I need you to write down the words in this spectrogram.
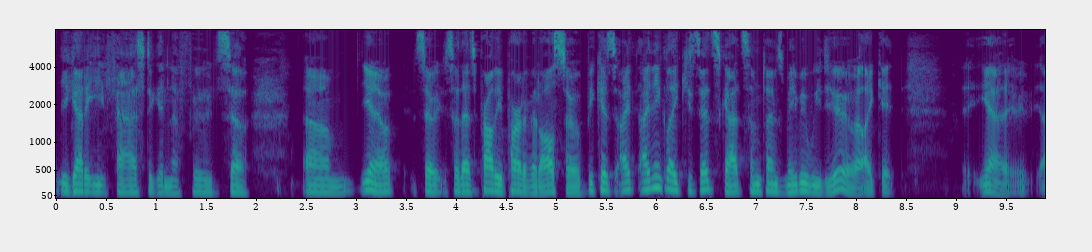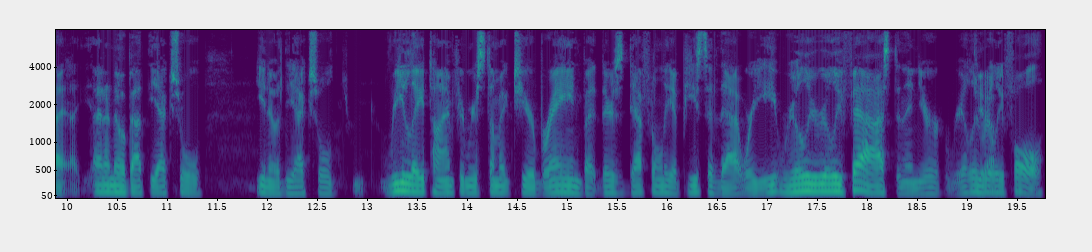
you got to eat fast to get enough food. So, um, you know, so so that's probably part of it also. Because I I think, like you said, Scott, sometimes maybe we do like it. Yeah, I I don't know about the actual, you know, the actual relay time from your stomach to your brain, but there's definitely a piece of that where you eat really really fast and then you're really Yeah. really full.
